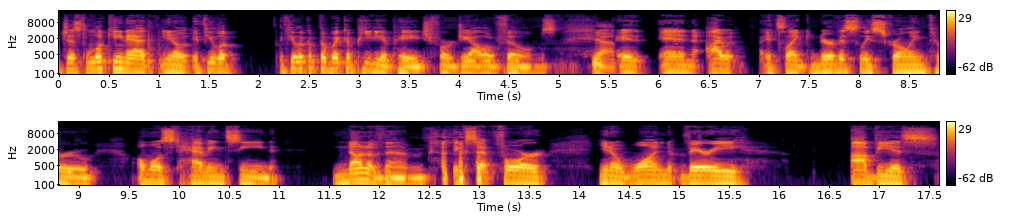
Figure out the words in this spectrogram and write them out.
just looking at you know if you look if you look up the wikipedia page for giallo films yeah it and i it's like nervously scrolling through almost having seen none of them except for you know one very obvious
